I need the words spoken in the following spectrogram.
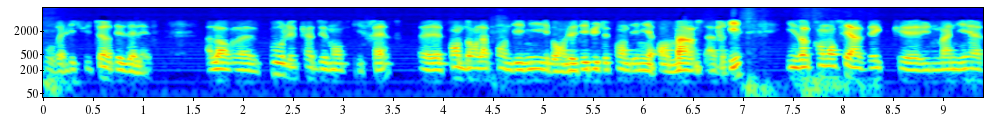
pour les tuteurs des élèves. Alors euh, pour le cas de mon petit frère, euh, pendant la pandémie, bon, le début de pandémie en mars, avril, ils ont commencé avec euh, une manière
